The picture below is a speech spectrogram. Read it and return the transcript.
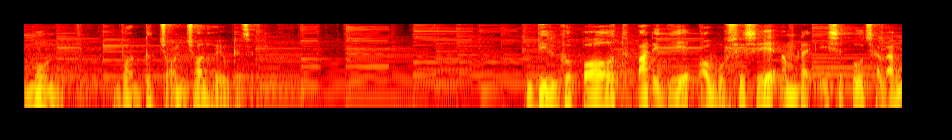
মন বড্ড চঞ্চল হয়ে উঠেছে। দীর্ঘ পথ পাড়ি দিয়ে অবশেষে আমরা এসে পৌঁছালাম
